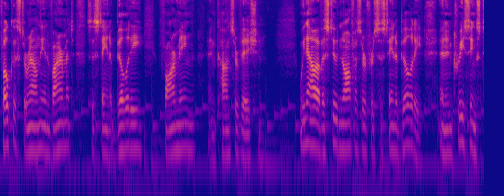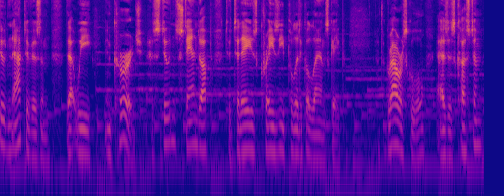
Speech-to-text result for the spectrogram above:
focused around the environment, sustainability, farming, and conservation. We now have a student officer for sustainability and increasing student activism that we encourage as students stand up to today's crazy political landscape. At the Grauer School, as is custom,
